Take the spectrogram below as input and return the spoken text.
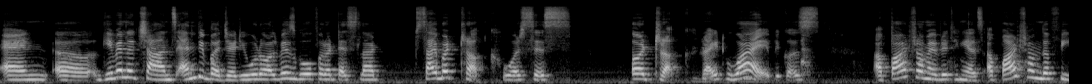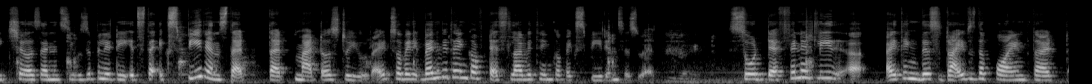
And uh, given a chance and the budget, you would always go for a Tesla Cybertruck versus a truck, right? Why? Because apart from everything else, apart from the features and its usability, it's the experience that that matters to you, right? So when, when we think of Tesla, we think of experience as well. Right. So definitely, uh, I think this drives the point that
